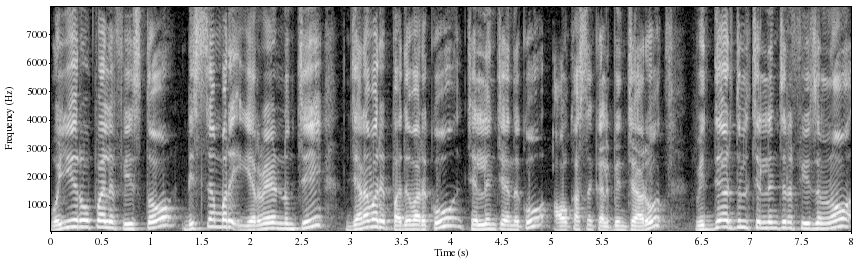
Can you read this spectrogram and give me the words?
వెయ్యి రూపాయల ఫీజుతో డిసెంబర్ ఇరవై ఏడు నుంచి జనవరి పది వరకు చెల్లించేందుకు అవకాశం కల్పించారు. విద్యార్థులు చెల్లించిన ఫీజులను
